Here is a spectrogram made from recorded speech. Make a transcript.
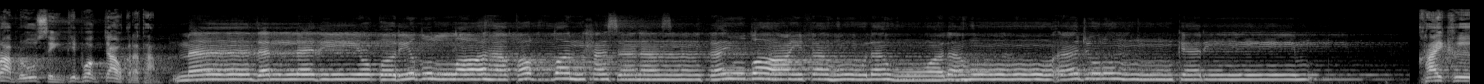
รอบรู้สิ่งที่พวกเจ้ากระทำมาดัลลดียุกริดุลลอฮะกัดดันฮัสนันฟยุดาอิฟะฮูละฮูวะละฮูอัจรุนกรีมใครคือ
